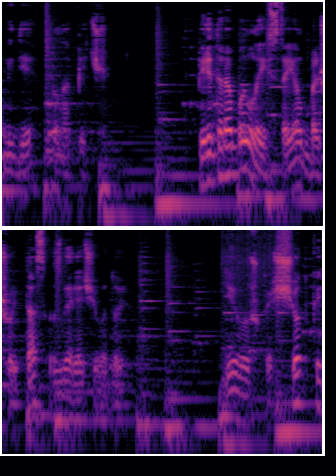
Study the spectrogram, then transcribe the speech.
где была печь. Перед Арабеллой стоял большой таз с горячей водой. Девушка щеткой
